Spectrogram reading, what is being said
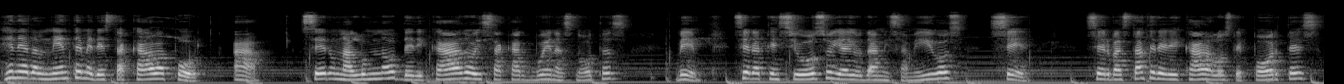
generalmente me destacaba por A. Ser un alumno dedicado y sacar buenas notas. B. Ser atencioso y ayudar a mis amigos. C. Ser bastante dedicado a los deportes.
